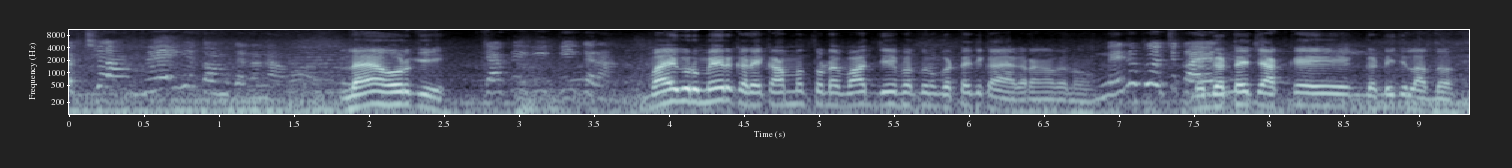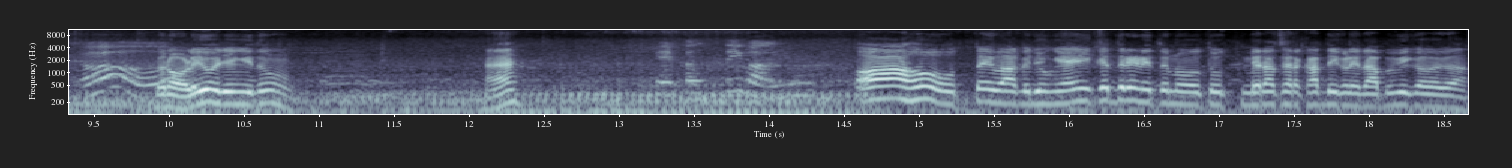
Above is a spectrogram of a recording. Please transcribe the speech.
ਅੱਛਾ ਮੈਂ ਇਹ ਕੰਮ ਕਰਨਾ ਲੈ ਹੋਰ ਕੀ? ਚੱਕ ਕੇ ਕੀ ਕਰਾਂ? ਵਾਹਿਗੁਰੂ ਮਿਹਰ ਕਰੇ ਕੰਮ ਤੁਹਾਡੇ ਵੱਧ ਜੇ ਫਿਰ ਤੈਨੂੰ ਗੱਟੇ ਚਕਾਇਆ ਕਰਾਂਗਾ ਤੈਨੂੰ। ਮੈਨੂੰ ਕਿਉਂ ਚੁਕਾਇਆ ਗੱਟੇ ਚੱਕ ਕੇ ਗੱਡੀ ਚ ਲੱਦ। ਓ ਫਿਰ ਹੌਲੀ ਹੋ ਜਾਏਗੀ ਤੂੰ। ਹੈ? ਫਿਰ ਤਾਂ ਉੱਤੇ ਹੀ ਵਗ ਜੂ ਆਹੋ ਉੱਤੇ ਵਗ ਜੂਗੀ ਐਂ ਕਿਧਰੇ ਨਹੀਂ ਤੈਨੂੰ ਤੂੰ ਮੇਰਾ ਸਿਰ ਖਾਦੀ ਗਲੇ ਰੱਬ ਵੀ ਕਹੇਗਾ।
